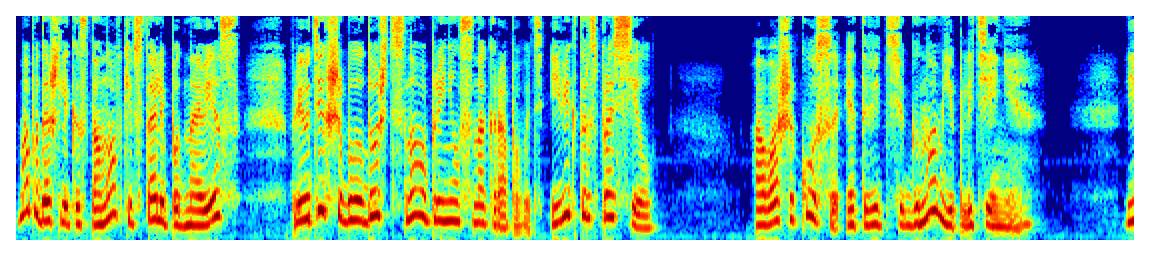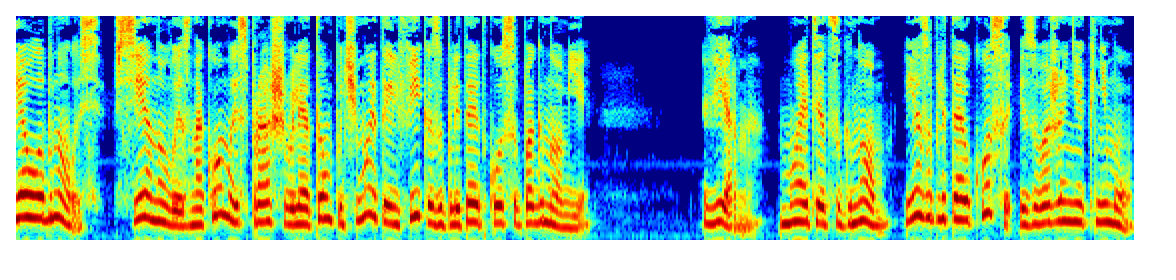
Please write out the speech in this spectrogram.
Мы подошли к остановке, встали под навес. Приутихший было дождь снова принялся накрапывать, и Виктор спросил: "А ваши косы — это ведь гномье плетение?" Я улыбнулась. Все новые знакомые спрашивали о том, почему эта эльфийка заплетает косы по гномье. Верно. Мой отец гном, я заплетаю косы из уважения к нему.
